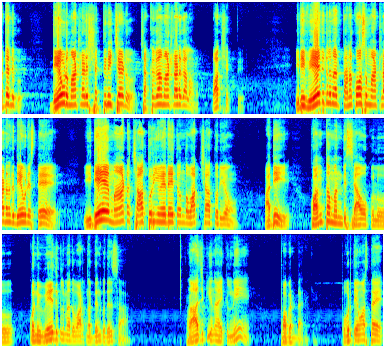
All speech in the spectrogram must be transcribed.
అంతేందుకు? దేవుడు మాట్లాడే శక్తిని ఇచ్చాడు చక్కగా మాట్లాడగలం. వాక్శక్తి. ఇది వేదికల మీద తన కోసం మాట్లాడడానికి దేవుడిస్తే ఇదే మాట చాతుర్యం ఏదైతే ఉందో వాక్చాతుర్యం అది కొంతమంది సేవకులు కొన్ని వేదికల మీద వాడుతున్నారు. దేనికో తెలుసా? రాజకీయ నాయకుల్ని పొగడ్డానికి. పొగిడితే ఏమొస్తాయి?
